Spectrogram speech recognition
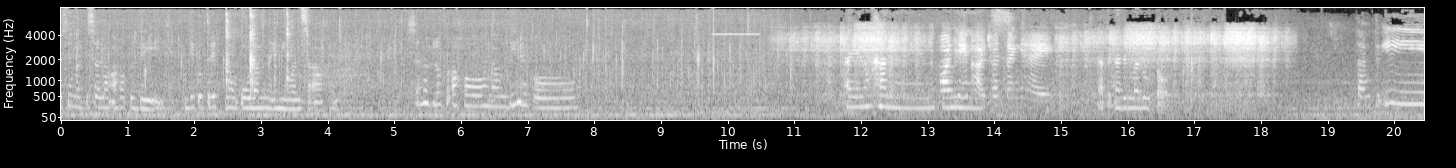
Kasi mag-isa lang ako today. Hindi ko trip yung ulam na iniwan sa akin. So, nagluto ako ng dinner ko. Ayan yung kanin. 4 minutes. Dapat na din maluto. Time to eat!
